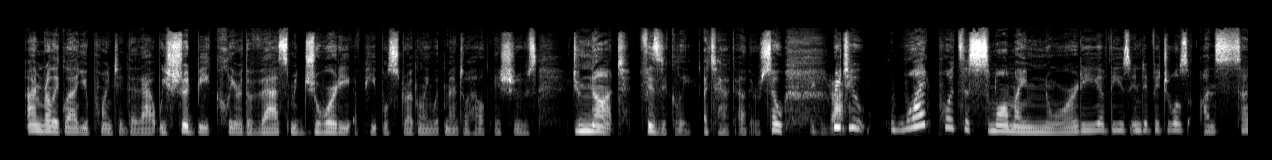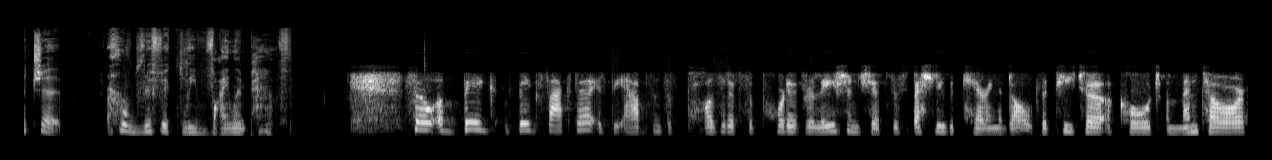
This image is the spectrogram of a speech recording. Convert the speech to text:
I'm really glad you pointed that out. We should be clear the vast majority of people struggling with mental health issues do not physically attack others. So, exactly. Rhitu, what puts a small minority of these individuals on such a horrifically violent path? So a big, big factor is the absence of positive, supportive relationships, especially with caring adults, a teacher, a coach, a mentor,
